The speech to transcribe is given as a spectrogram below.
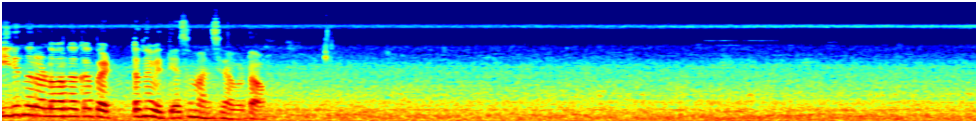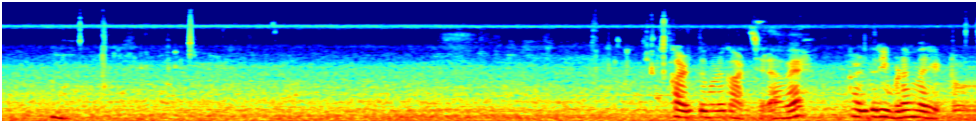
ഇരുന്നിറുള്ളവർക്കൊക്കെ പെട്ടെന്ന് വ്യത്യാസം മനസ്സിലാവും കേട്ടോ. കഴുത്തും കൂടെ കാണിച്ചു തരാവേ. കഴുത്തിന് ഇവിടം വരെ ഇട്ടോളൂ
